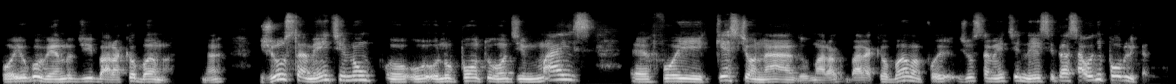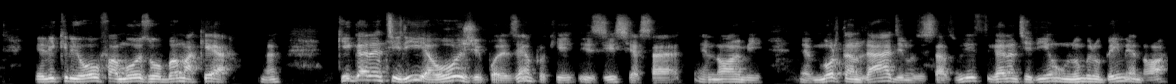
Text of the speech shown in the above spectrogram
foi o governo de Barack Obama, né? justamente num, no ponto onde mais é, foi questionado Barack Obama foi justamente nesse da saúde pública. Ele criou o famoso Obamacare, né? que garantiria hoje, por exemplo, que existe essa enorme é, mortandade nos Estados Unidos, garantiria um número bem menor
